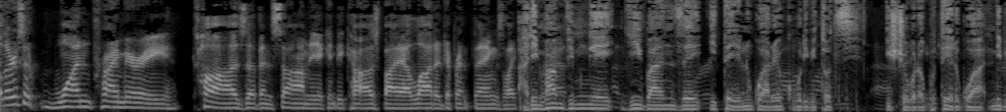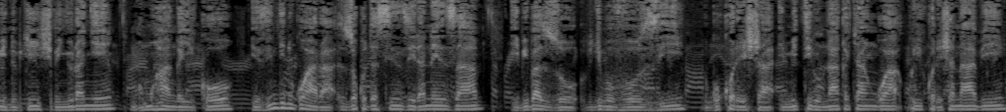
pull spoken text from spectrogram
Well, there isn't one primary cause of insomnia. It can be caused by a lot of different things like hari impamvu imwe y'ibanze itera indwara yo kubura ibitotsi ishobora guterwa n'ibintu byinshi binyuranye nk'umuhangayiko izindi ndwara zo kudasinzira neza ibibazo by'ubuvuzi gukoresha imiti runaka cyangwa kuyikoresha nabi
